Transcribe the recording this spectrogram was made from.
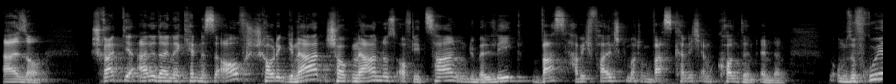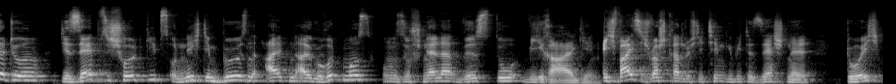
Also, schreib dir alle deine Erkenntnisse auf, schau dir gnaden, schau gnadenlos auf die Zahlen und überleg, was habe ich falsch gemacht und was kann ich am Content ändern. Umso früher du dir selbst die Schuld gibst und nicht dem bösen alten Algorithmus, umso schneller wirst du viral gehen. Ich weiß, ich rush gerade durch die Themengebiete sehr schnell durch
